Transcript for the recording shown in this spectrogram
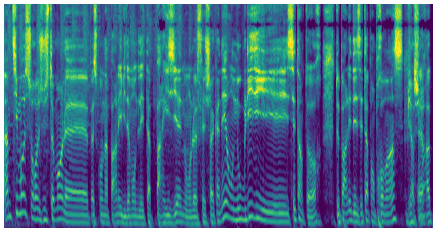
Un petit mot sur justement, le- parce qu'on a parlé évidemment de l'étape parisienne, on le fait chaque année. On oublie, c'est un tort, de parler des étapes en province. Bien sûr. Euh, rac-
